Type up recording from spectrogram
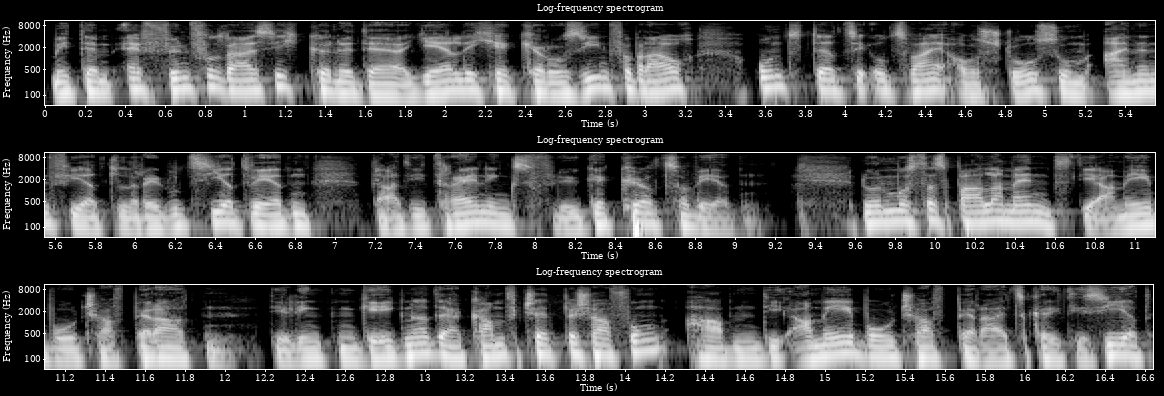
Mit dem F-35 könne der jährliche Kerosinverbrauch und der CO2-Ausstoß um einen Viertel reduziert werden, da die Trainingsflüge kürzer werden. Nun muss das Parlament die Armeebotschaft beraten. Die linken Gegner der Kampfjetbeschaffung haben die Armeebotschaft bereits kritisiert.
